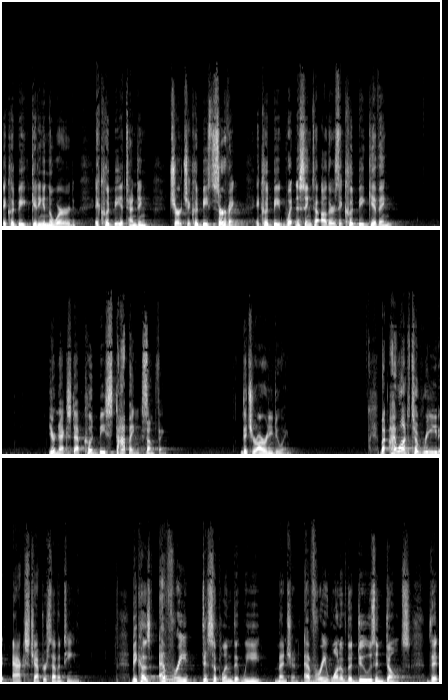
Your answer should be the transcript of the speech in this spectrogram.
It could be getting in the Word. It could be attending church. It could be serving. It could be witnessing to others. It could be giving. Your next step could be stopping something that you're already doing. But I want to read Acts chapter 17 because every discipline that we mention, every one of the do's and don'ts that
